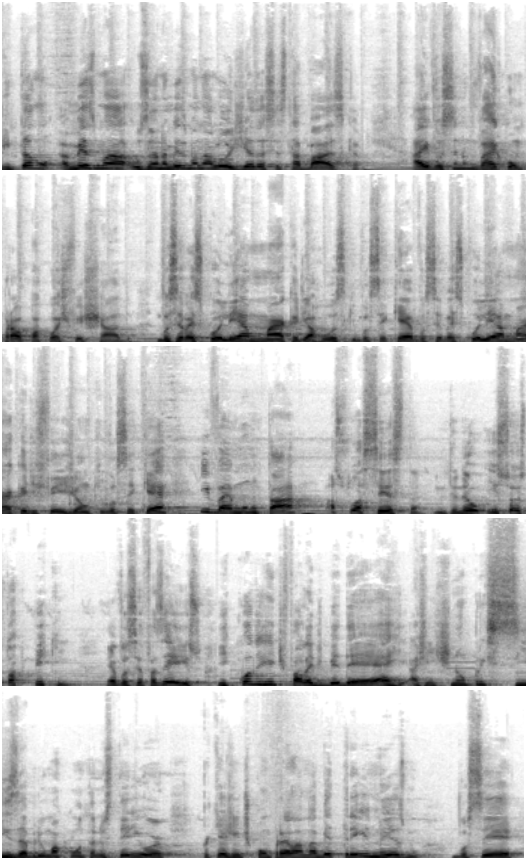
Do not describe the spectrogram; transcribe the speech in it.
Então, a mesma, usando a mesma analogia da cesta básica. Aí você não vai comprar o pacote fechado. Você vai escolher a marca de arroz que você quer, você vai escolher a marca de feijão que você quer e vai montar a sua cesta, entendeu? Isso é o stock picking. É você fazer isso. E quando a gente fala de BDR, a gente não precisa abrir uma conta no exterior, porque a gente compra ela na B3 mesmo. Você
